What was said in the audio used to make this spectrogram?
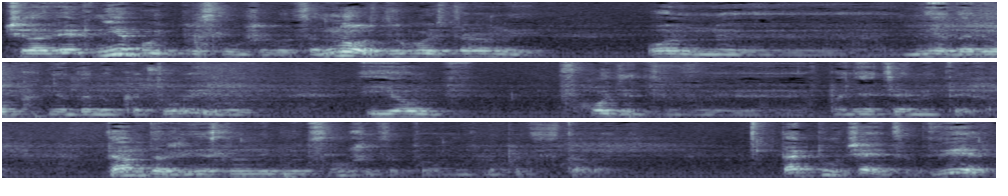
человек не будет прислушиваться, но с другой стороны, он э, недалек, недалек от Торы, и он входит в, в понятие Амитеха. Там даже, если он не будет слушаться, то нужно протестовать. Так получается, две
